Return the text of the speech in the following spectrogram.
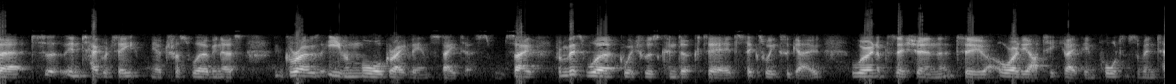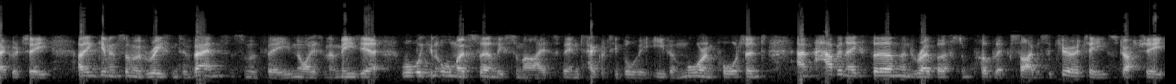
that integrity, you know, trustworthiness grows even more greatly in status. So from this work, which was conducted six weeks ago, we're in a position to already articulate the importance of integrity. I think given some of recent events and some of the noise in the media, what we can almost certainly surmise the integrity will be even more important and having a firm and robust and public cybersecurity strategy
